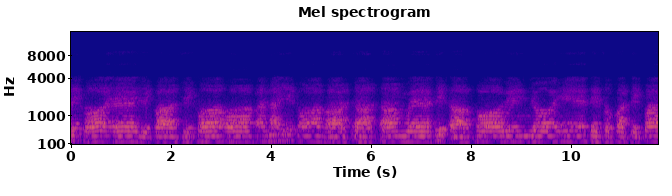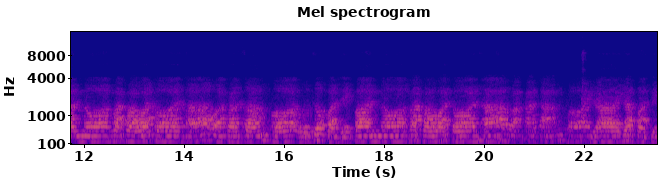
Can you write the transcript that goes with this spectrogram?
ริโกเอหิปัสสิโกโอปัญญิโกปัจจัตตังเวทิตาโพวิญโยเอติสุปฏิปันโนภะคะวะโตสาวกสังโฆอุชุปฏิปันโนภะคะวะโตสาวกสังโฆยายปฏิ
